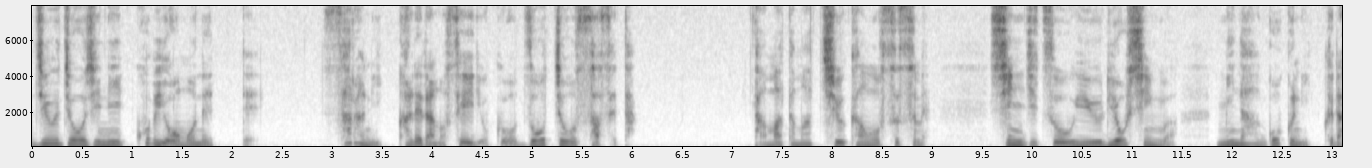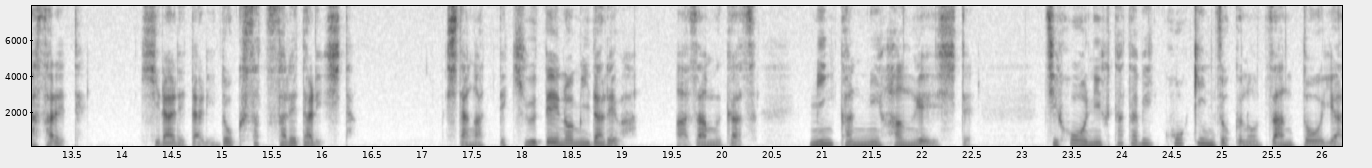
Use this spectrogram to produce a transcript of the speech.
十条寺に媚びをもねってさらに彼らの勢力を増長させた。たまたま中間を進め真実を言う両親は皆獄に下されて切られたり毒殺されたりした。したがって宮廷の乱れは欺かず民間に反映して地方に再び黄金族の残党や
